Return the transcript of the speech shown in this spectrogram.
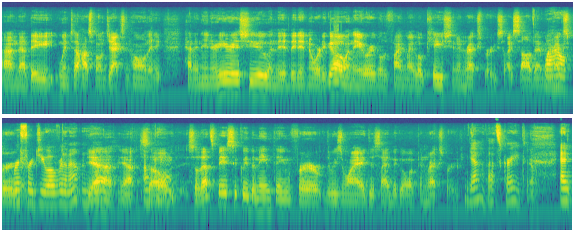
um, that they went to a hospital in Jackson Hole. They had an inner ear issue and they, they didn't know where to go, and they were able to find my location in Rexburg. So I saw them in Wow. Rexburg. and- Referred you over the mountain. yeah, yeah. So, Okay. so that's basically the main thing for the reason why I decided to go up in Rexburg. Yeah, that's great. Yeah. And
